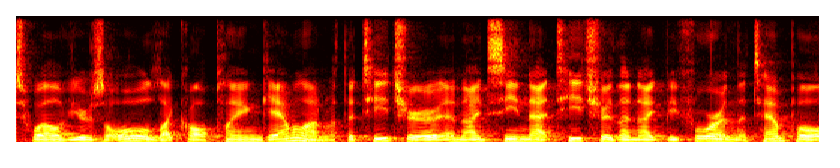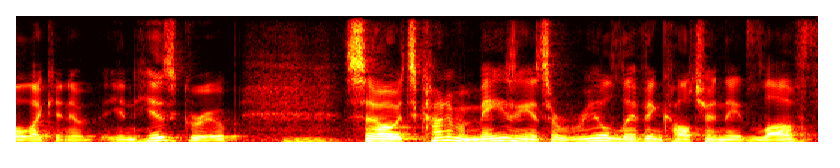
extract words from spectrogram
12 years old like all playing gamelan with the teacher and i'd seen that teacher the night before in the temple like in, a, in his group so it's kind of amazing it's a real living culture and they love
